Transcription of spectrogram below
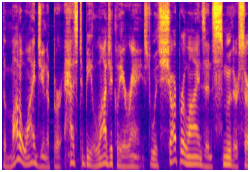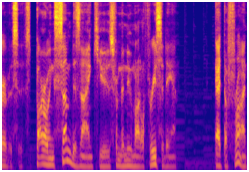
The Model Y Juniper has to be logically arranged with sharper lines and smoother surfaces, borrowing some design cues from the new Model 3 sedan. At the front,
